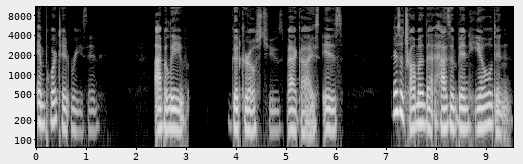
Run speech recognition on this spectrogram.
important reason I believe good girls choose bad guys is there's a trauma that hasn't been healed and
